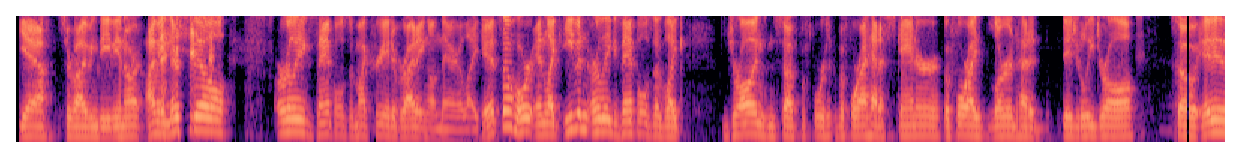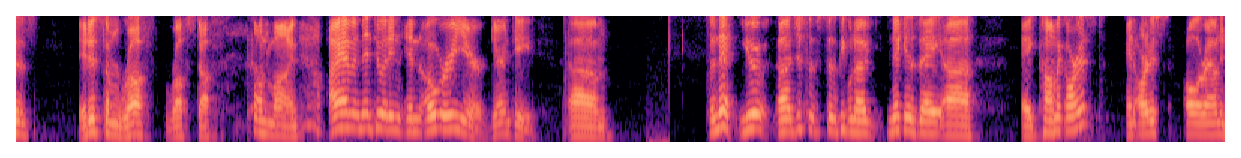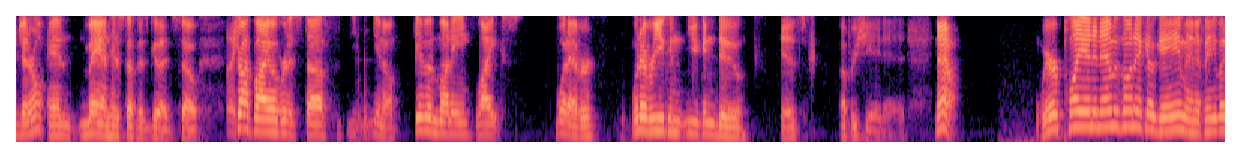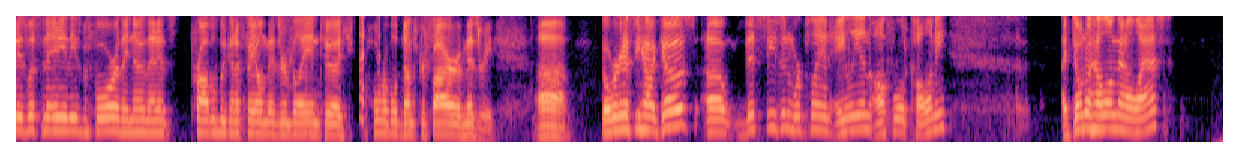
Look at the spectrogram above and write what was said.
Yeah, surviving DeviantArt. I mean, there's Yeah. Early examples of my creative writing on there. Like it's a horror, and like even early examples of like drawings and stuff before before I had a scanner, before I learned how to digitally draw. So it is it is some rough rough stuff Yeah. on mine. I haven't been to it in in over a year, guaranteed. Um, so Nick, you uh, just so- that people know, Nick is a uh, a comic artist, an artist all around in general, and man, his stuff is good. So Thank drop by over to stuff, you, you know, give him money, likes, whatever, whatever you can you can do is appreciated. Now, we're playing an Amazon Echo game, and if anybody's listened to any of these before, they know that it's probably going to fail miserably into a horrible dumpster fire of misery. Uh, but we're going to see how it goes. Uh, this season, we're playing Alien Off-World Colony. I don't know how long that'll last.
